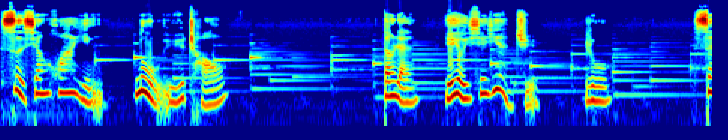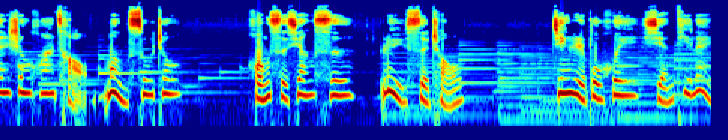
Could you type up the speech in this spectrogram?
似香花影怒鱼潮。当然，也有一些艳句，如“三生花草梦苏州，红似相思绿似愁。今日不挥闲涕泪，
